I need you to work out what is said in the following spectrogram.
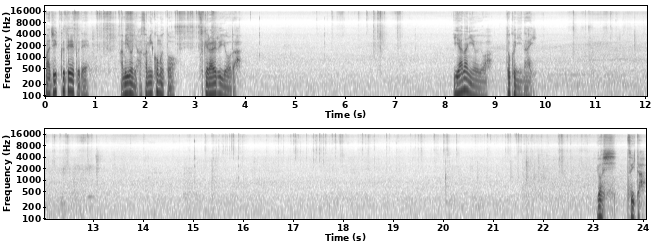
マジックテープで網戸に挟み込むとつけられるようだ。嫌な匂いは特にない。よし着いた。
